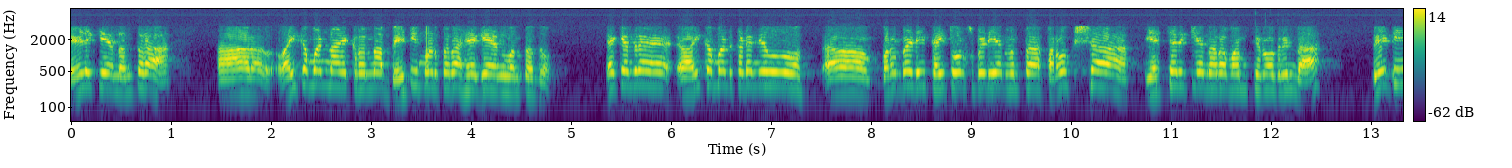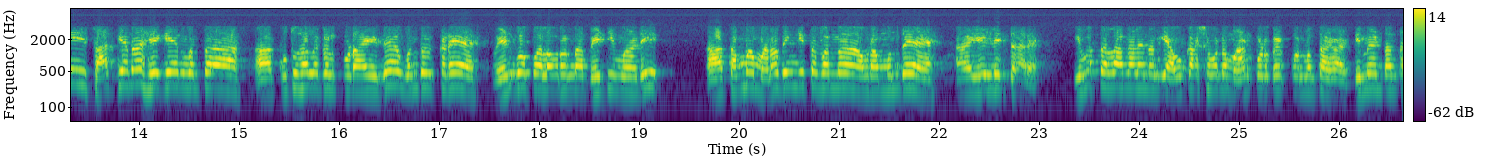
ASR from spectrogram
ಹೇಳಿಕೆಯ ನಂತರ ಹೈಕಮಾಂಡ್ ನಾಯಕರನ್ನ ಭೇಟಿ ಮಾಡ್ತಾರ ಹೇಗೆ ಅನ್ನುವಂಥದ್ದು. ಯಾಕೆಂದ್ರೆ ಹೈಕಮಾಂಡ್ ಕಡೆ ನೀವು ಬರಬೇಡಿ, ಕೈ ತೋರಿಸ್ಬೇಡಿ ಅನ್ನುವಂತ ಪರೋಕ್ಷ ಎಚ್ಚರಿಕೆಯನ್ನ ರವಾನಿಸಿರೋದ್ರಿಂದ ಭೇಟಿ ಸಾಧ್ಯನಾ ಹೇಗೆ ಅನ್ನುವಂತ ಕುತೂಹಲಗಳು ಕೂಡ ಇದೆ. ಒಂದು ಕಡೆ ವೇಣುಗೋಪಾಲ್ ಅವರನ್ನ ಭೇಟಿ ಮಾಡಿ ತಮ್ಮ ಮನದಿಂಗಿತವನ್ನ ಅವರ ಮುಂದೆ ಹೇಳಿದ್ದಾರೆ. ಇವತ್ತಲ್ಲ ನಾಳೆ ನನಗೆ ಅವಕಾಶವನ್ನ ಮಾಡ್ಕೊಡ್ಬೇಕು ಅನ್ನುವಂತ ಡಿಮ್ಯಾಂಡ್ ಅಂತ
